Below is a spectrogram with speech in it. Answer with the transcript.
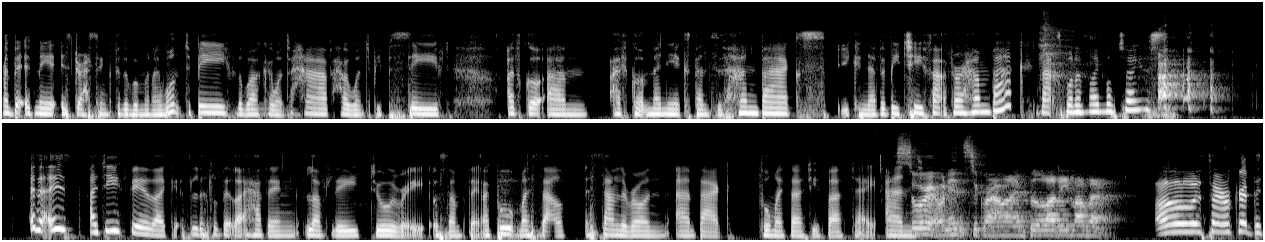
a bit of me is dressing for the woman I want to be, for the work I want to have, how I want to be perceived. I've got um I've got many expensive handbags. You can never be too fat for a handbag. That's one of my mottos. and it is I do feel like it's a little bit like having lovely jewelry or something. I bought mm. myself a Saint Laurent um, bag for my 30th birthday and I saw it on Instagram and I bloody love it. Oh, it's so good. The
